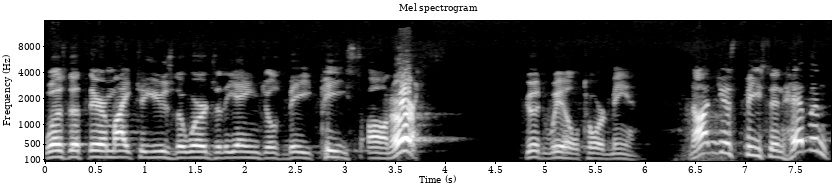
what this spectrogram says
was that there might, to use the words of the angels, be peace on earth, goodwill toward men. Not just peace in heaven,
